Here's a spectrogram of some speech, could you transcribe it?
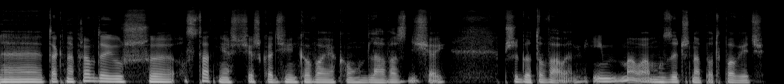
e, tak naprawdę już e, ostatnia ścieżka dźwiękowa, jaką dla Was dzisiaj przygotowałem. I mała muzyczna podpowiedź,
